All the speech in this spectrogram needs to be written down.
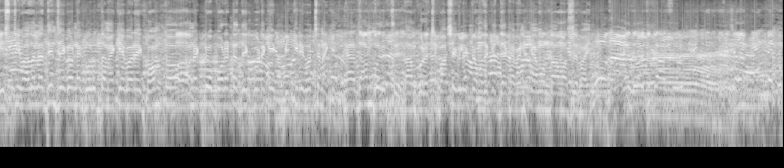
বৃষ্টি বাদলের দিন যে কারণে গরুর দাম একেবারে কম। তো আমরা একটু পরেরটা দেখব এটা কি বিক্রি হচ্ছে নাকি? হ্যাঁ দাম করেছে। দাম করেছে। পাশেগুলো একটু আমাদেরকে দেখাবেন কেমন দাম আছে ভাই? যে।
